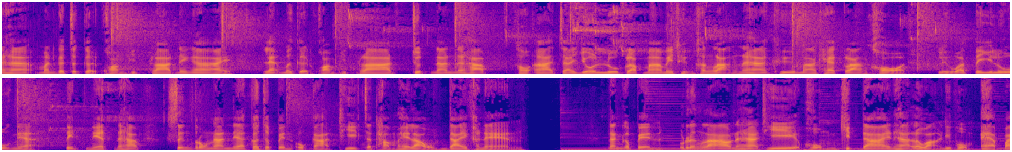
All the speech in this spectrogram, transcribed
นะฮะมันก็จะเกิดความผิดพลาดได้ง่าย และเมื่อเกิดความผิดพลาดจุดนั้นนะครับเขาอาจจะโยนลูกกลับมาไม่ถึงข้างหลังนะฮะคือมาแค่กลางคอร์ดหรือว่าตีลูกเนี่ยติดเน็ตนะครับซึ่งตรงนั้นเนี่ยก็จะเป็นโอกาสที่จะทำให้เราได้คะแนน นั่นก็เป็นเรื่องราวนะฮะที่ผมคิดได้นะฮะระหว่างที่ผมแอบไป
